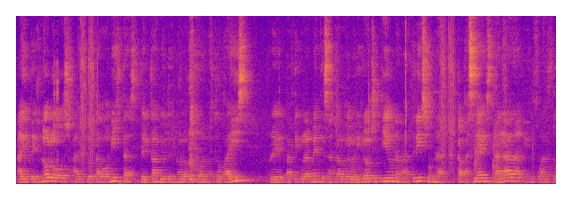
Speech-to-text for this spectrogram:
hay tecnólogos, hay protagonistas del cambio tecnológico en nuestro país. particularmente San Carlos de Bariloche tiene una matriz una capacidad instalada en cuanto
